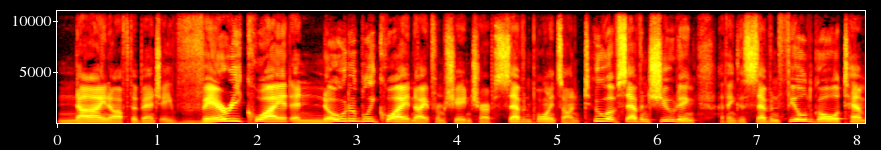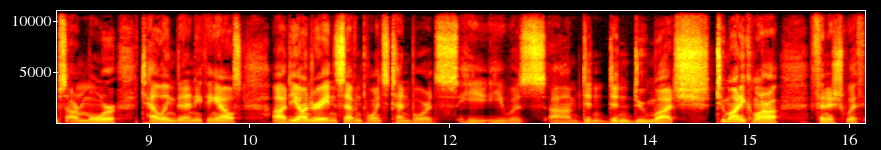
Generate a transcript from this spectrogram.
9 off the bench. A very quiet and notably quiet night from Shaedon Sharpe. Seven points on two of seven shooting. I think the seven field goal attempts are more telling than anything else. Uh, DeAndre Ayton, seven points, ten boards. He he was um, didn't didn't do much. Toumani Camara finished with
